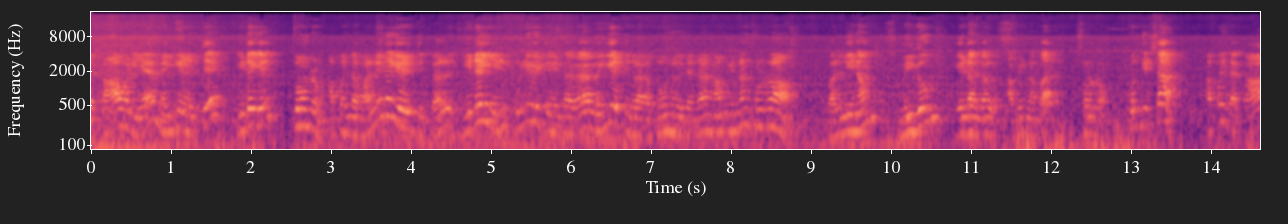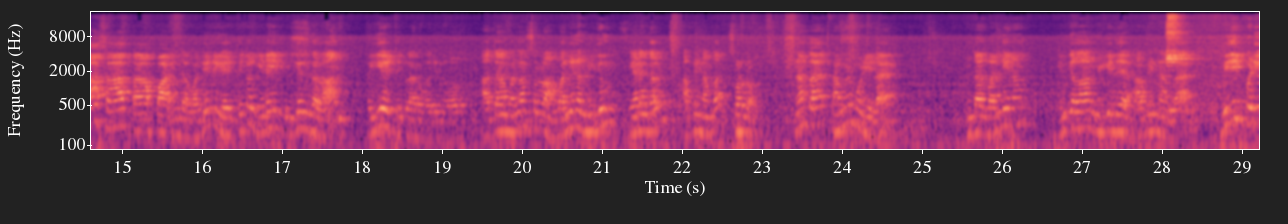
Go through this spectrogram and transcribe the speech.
இந்த காவடிய மெய்யெழுத்து இடையில் தோன்றும். அப்போ இந்த வல்லின எழுத்துக்கள் இடையில் புள்ளி வைத்து எழுத்தாக மெய்யெழுத்துக்களாக தோன்றுகின்றன நாம் என்னன்னு சொல்கிறோம் வல்லினம் மிகும் இடங்கள் அப்படின்னு நம்ம சொல்கிறோம் புரிஞ்சிச்சா? அப்போ இந்த கா சா தா பா இந்த வல்லின எழுத்துக்கள் இடையில் மிகுங்களாம் மெய்யெழுத்துக்களாக வருகிறோம். அதை நம்ம என்ன சொல்றோம்? வல்லினம் மிகும் இடங்கள் அப்படின்னு நம்ம சொல்கிறோம் நம்ம தமிழ் மொழியில் இந்த வல்லினம் இங்கெல்லாம் மிகுது அப்படின்னு நம்ம விதிப்படி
